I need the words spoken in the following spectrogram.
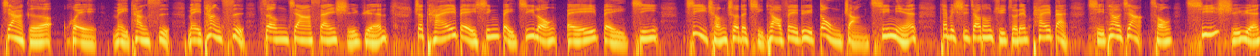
价格会每趟次每趟次增加三十元。这台北新北基隆北北基计程车的起跳费率动涨七年，台北市交通局昨天。拍板，起跳价从七十元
